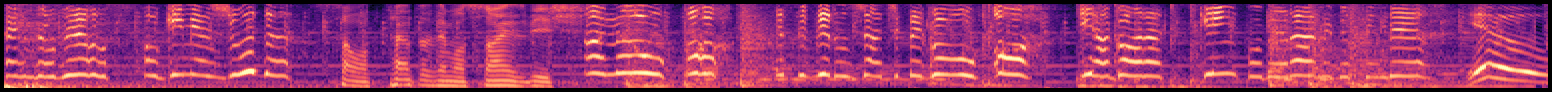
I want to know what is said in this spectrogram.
Ai, meu Deus! Alguém me ajuda! São tantas emoções, bicho. Ah, não! Esse vírus já te pegou! Oh, e agora quem poderá me defender? Eu!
